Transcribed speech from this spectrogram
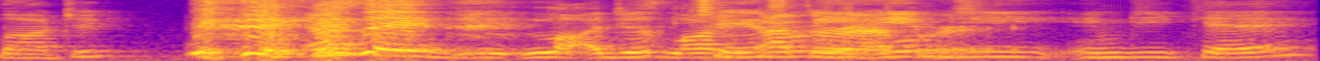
Logic. I said lo- just like Chance I mean MG MGK.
